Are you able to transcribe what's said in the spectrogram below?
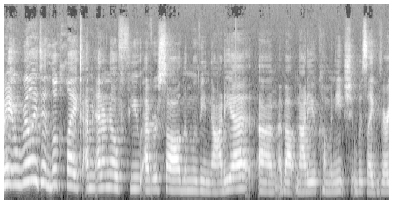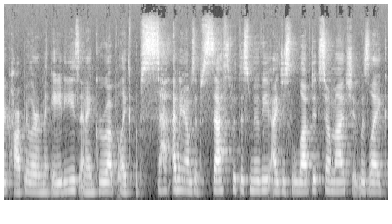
I mean, it really did look like, I mean, I don't know if you ever saw the movie Nadia um, about Nadia Comaneci. It was like very popular in the 80s, and I grew up like obsessed. I mean, I was obsessed with this movie. I just loved it so much. It was like,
